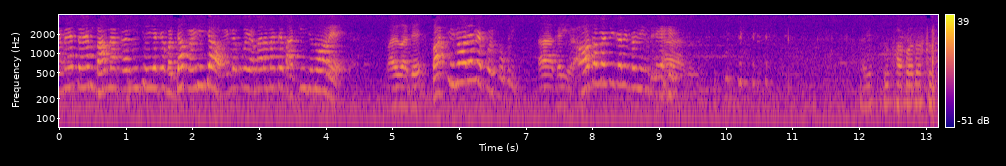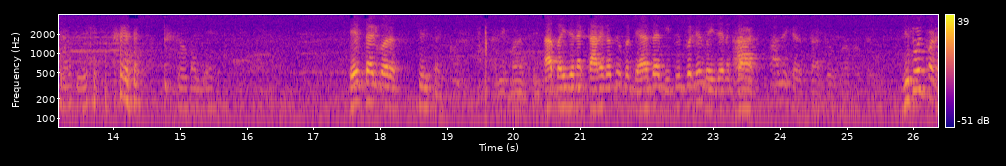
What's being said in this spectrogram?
એમને તો એમ ભાવના કરવી જોઈએ કે બધા પડી જાઓ એટલે કોઈ અમારા માટે બાકી જ ન રહે. મારી માટે? બાકી ન રહે ને કોઈ છોકરી. ઓટોમેટિકલી રહે. હા. એક તારીખ વર્ષ આ ભાઈજન કાને કરતું પણ ત્યાં ત્યાં જીતવું જ પડશે ભાઈજન જીતવું જ પડે.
